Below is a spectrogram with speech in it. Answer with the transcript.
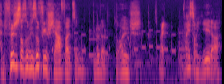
Ein Fisch ist doch sowieso viel schärfer als so ein blöder Dolch. Weiß doch jeder.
